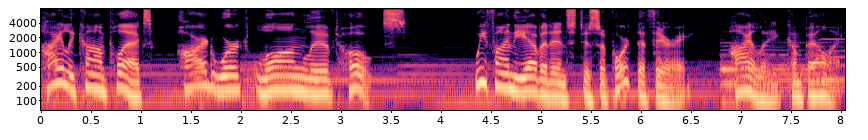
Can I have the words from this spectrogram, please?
highly complex, hard-worked, long-lived hoax? We find the evidence to support the theory highly compelling.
